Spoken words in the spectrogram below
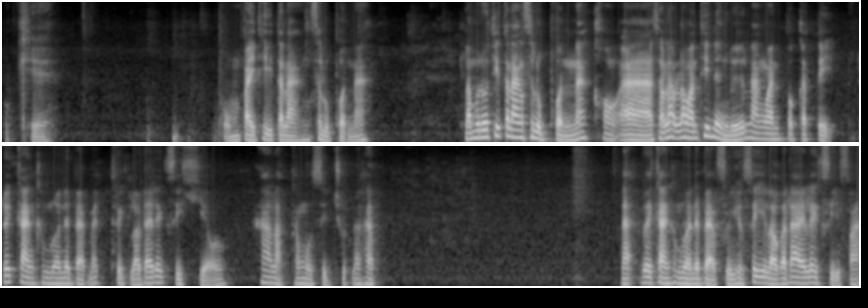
โอเค ผมไปที่ตารางสรุปผลนะ เรามาดูที่ตารางสรุปผลนะของอ่าสำหรับรางวัลที่ 1 หรือรางวัลปกติ ด้วยการคำนวณในแบบแมทริกเราได้เลขสีเขียว 5 หลักทั้งหมด 10 ชุดนะครับ และด้วยการคำนวณในแบบ frequency เราก็ได้เลขสีฟ้า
